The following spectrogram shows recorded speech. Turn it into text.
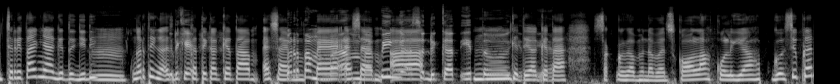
ceritanya gitu jadi Hmm. ngerti nggak ketika kita SMP Berteman, SMA tapi nggak sedekat itu. hmm, gitu ketika ya. kita sek- zaman-zaman sekolah kuliah gosip kan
